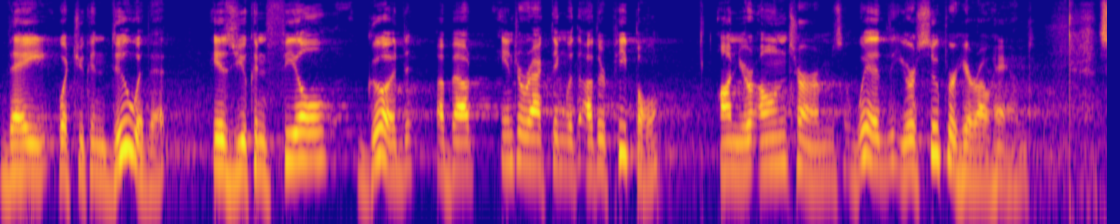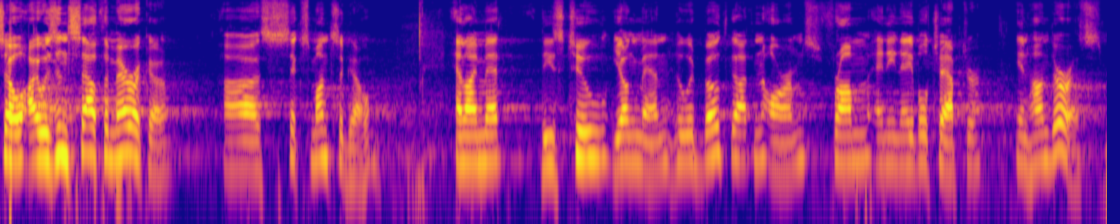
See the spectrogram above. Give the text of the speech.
they, what you can do with it is you can feel good about interacting with other people on your own terms with your superhero hand. So I was in South America uh, six months ago, and I met these two young men who had both gotten arms from an e-NABLE chapter in Honduras.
